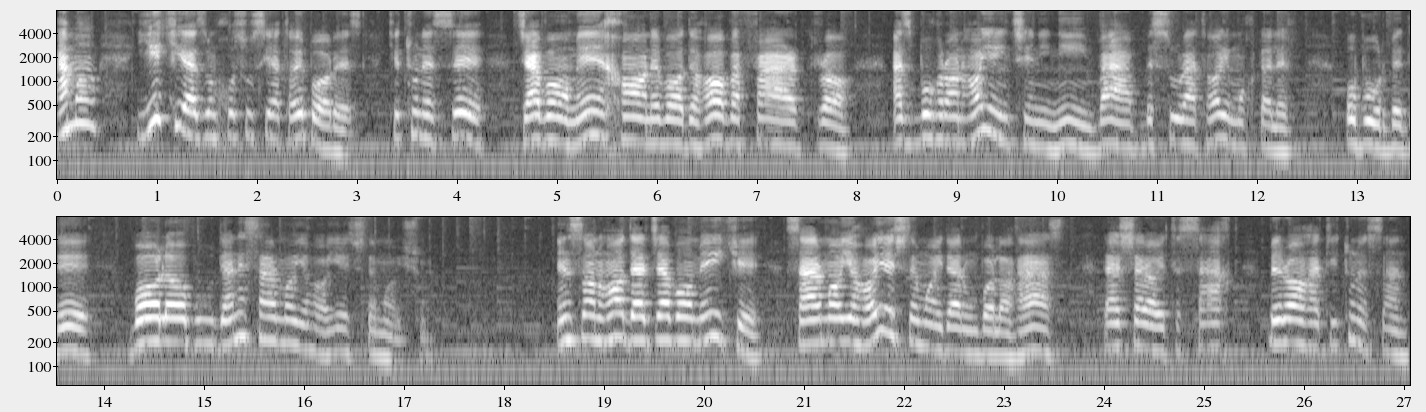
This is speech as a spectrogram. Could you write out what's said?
اما یکی از اون خصوصیت های بارز که تونسته جوامع خانواده ها و فرد را از بحران های این چنینی و به صورت های مختلف عبور بده بالا بودن سرمایه های اجتماعیشون. انسان ها در جوامعی که سرمایه های اجتماعی در اون بالا هست در شرایط سخت به راحتی تونستن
